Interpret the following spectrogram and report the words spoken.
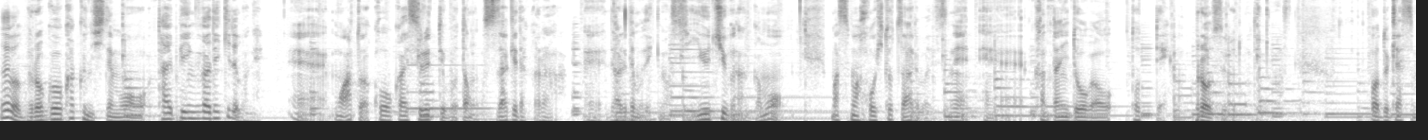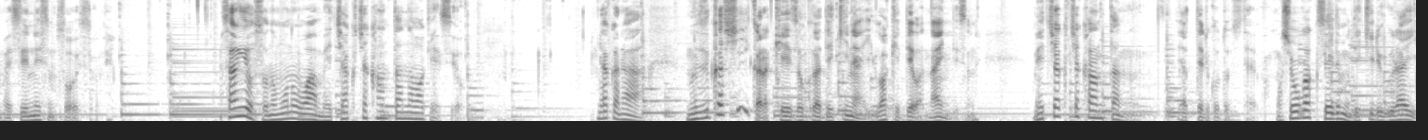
例えばブログを書くにしてもタイピングができればね、えー、もうあとは公開するっていうボタンを押すだけだから、えー、誰でもできますし YouTube なんかも、まあ、スマホ一つあればですね、えー、簡単に動画を撮ってアップロードすることもできます。ポッドキャストも SNS もそうですよね。作業そのものはめちゃくちゃ簡単なわけですよ。だから難しいから継続ができないわけではないんですよね。めちゃくちゃ簡単なんです。やってること自体は。もう小学生でもできるぐらい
